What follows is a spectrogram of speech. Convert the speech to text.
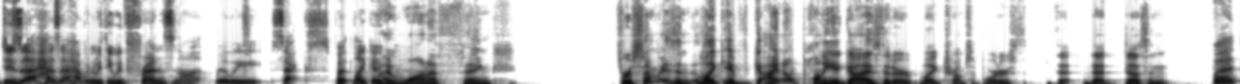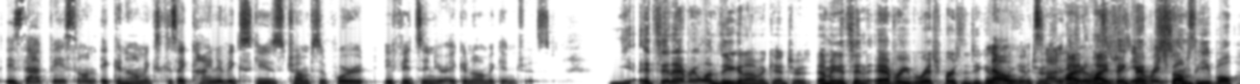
Does that has that happened with you with friends? Not really sex, but like a I want to think. For some reason, like if I know plenty of guys that are like Trump supporters, that that doesn't. But is that based on economics? Because I kind of excuse Trump support if it's in your economic interest. Yeah, it's in everyone's economic interest. I mean, it's in every rich person's economic No, interest. No, it's not in I, I think Yeah, that some person. people,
